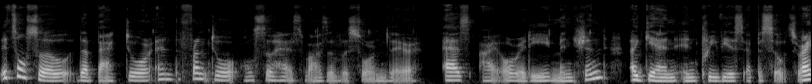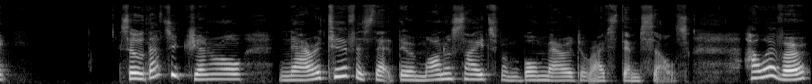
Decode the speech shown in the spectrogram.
it's also the back door, and the front door also has vasa vasorum there, as I already mentioned again in previous episodes, right? So that's a general narrative is that they're monocytes from bone marrow derived stem cells. However,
